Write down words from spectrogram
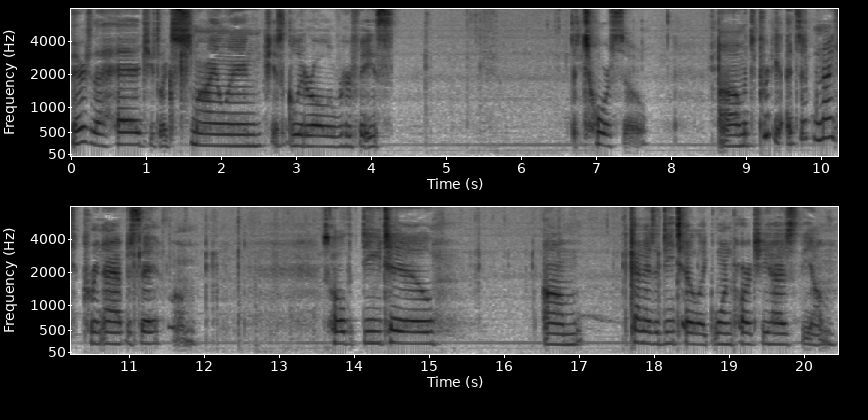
There's the head. She's like smiling. She has glitter all over her face. The torso. Um, it's pretty, it's a nice print, I have to say. Um, so all the detail. Um, kind of has a detail, like one part she has the, um,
